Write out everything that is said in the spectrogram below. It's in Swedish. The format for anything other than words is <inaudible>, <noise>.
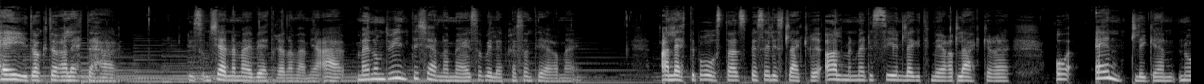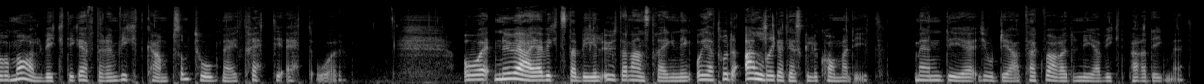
Hej, doktor Alette här. Du som känner mig vet redan vem jag är, men om du inte känner mig så vill jag presentera mig. Alette Brostad, specialistläkare i allmänmedicin, legitimerad läkare och äntligen normalviktig efter en viktkamp som tog mig 31 år. Och nu är jag viktstabil utan ansträngning och jag trodde aldrig att jag skulle komma dit. Men det gjorde jag tack vare det nya viktparadigmet.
